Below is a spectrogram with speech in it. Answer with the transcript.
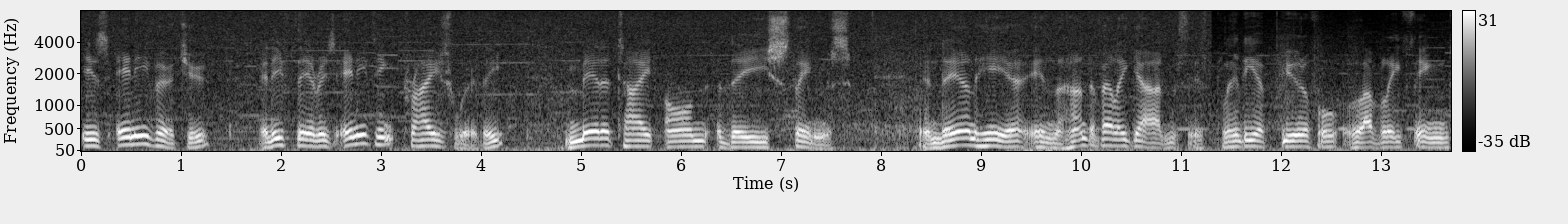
is any virtue, and if there is anything praiseworthy, meditate on these things. And down here in the Hunter Valley Gardens, there's plenty of beautiful, lovely things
